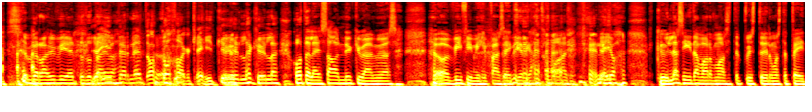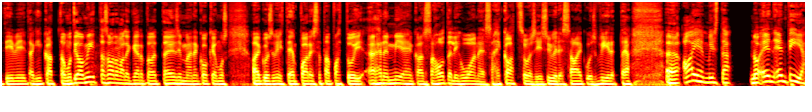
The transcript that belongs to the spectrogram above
sen verran hyvin, että tota Ja internet on koko aika kehittynyt. Kyllä, kyllä. Hotelleissa on nykyään myös wifi, mihin pääsee kirjautumaan. Niin. Ei ole- kyllä siitä varmaan sitten pystyy ilman sitä pay TVtäkin katsoa. Mutta joo, Miitta Sorvali kertoo, että ensimmäinen kokemus aikuisviihteen parissa tapahtui hänen miehen kanssa hotellihuoneessa. He katsoi siis yhdessä aikuisviihdettä. Ja, ää, aihe, mistä, no en, en tiedä,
